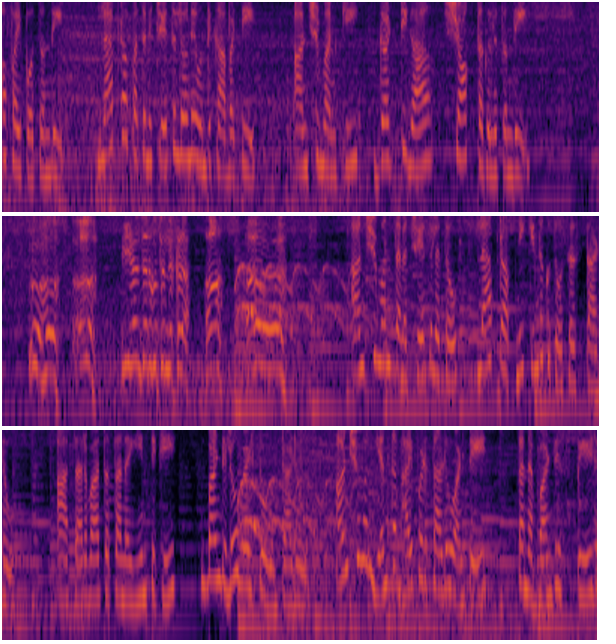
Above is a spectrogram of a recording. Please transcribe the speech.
ఆఫ్ అయిపోతుంది. ల్యాప్టాప్ అతని చేతుల్లోనే ఉంది కాబట్టి అంశుమన్కి గట్టిగా షాక్ తగులుతుంది. ఏం జరుగుతుంది ఇక్కడ! అంశుమన్ తన చేతులతో ల్యాప్టాప్ని కిందకు తోసేస్తాడు. ఆ తర్వాత తన ఇంటికి బండిలో వెళ్తూ ఉంటాడు. అంశుమన్ ఎంత భయపడతాడు అంటే తన బండి స్పీడ్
